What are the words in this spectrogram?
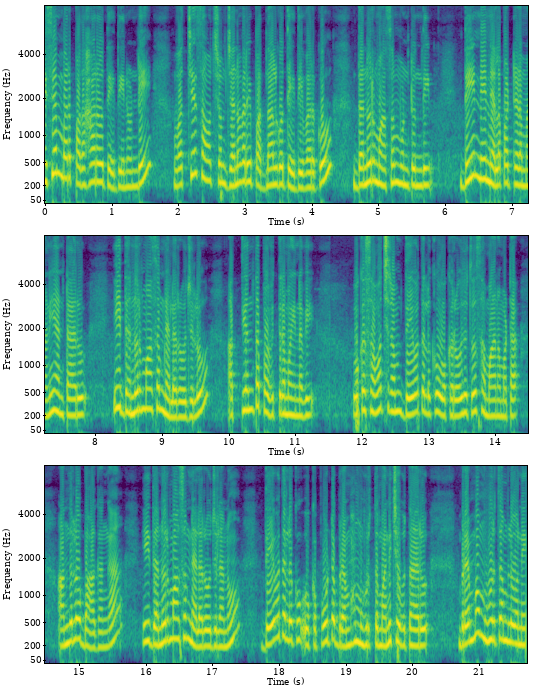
డిసెంబర్ పదహారవ తేదీ నుండి వచ్చే సంవత్సరం జనవరి పద్నాలుగో తేదీ వరకు ధనుర్మాసం ఉంటుంది. దీన్ని నెలపట్టడం అని అంటారు. ఈ ధనుర్మాసం నెల రోజులు అత్యంత పవిత్రమైనవి. ఒక సంవత్సరం దేవతలకు ఒక రోజుతో సమానమట. అందులో భాగంగా ఈ ధనుర్మాసం నెల రోజులను దేవతలకు ఒక పూట బ్రహ్మ ముహూర్తం అని చెబుతారు. బ్రహ్మ ముహూర్తంలోనే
